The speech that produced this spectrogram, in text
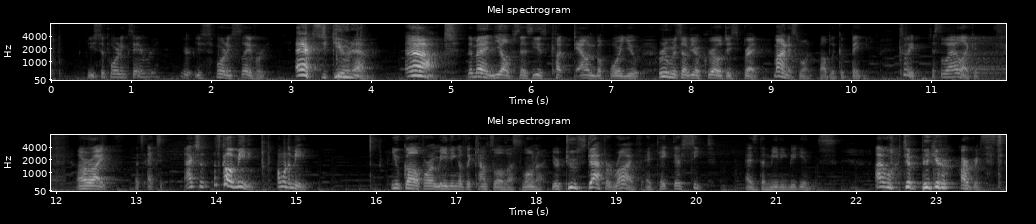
Are you supporting slavery? You're, you're supporting slavery. Execute him! Out! The man yelps as he is cut down before you. Rumors of your cruelty spread. Minus one, public opinion. Sweet, just the way I like it. Alright, let's exit. Actually, let's call a meeting. I want a meeting. You call for a meeting of the Council of Aslona. Your two staff arrive and take their seat as the meeting begins. I want a bigger harvest.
